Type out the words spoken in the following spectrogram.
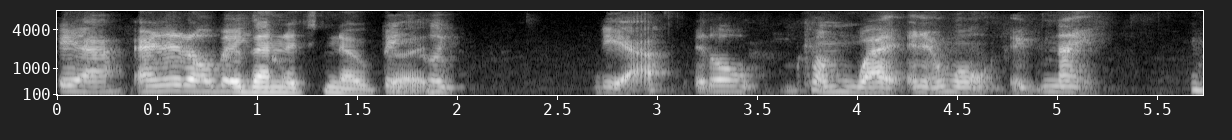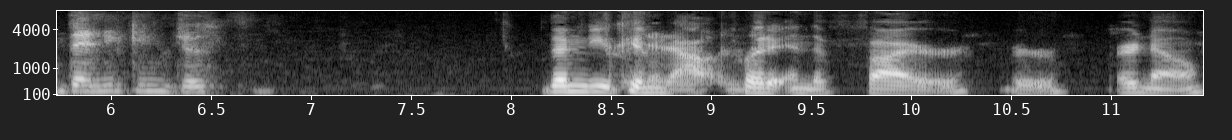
yeah, and it'll make then it's no good. yeah, it'll become wet and it won't ignite. Then you can just Then you can it out and put it in the fire, or or no,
